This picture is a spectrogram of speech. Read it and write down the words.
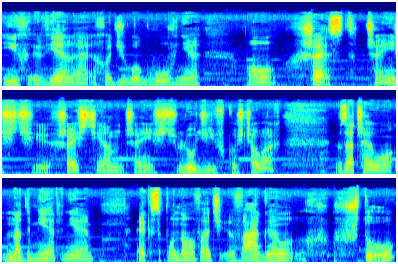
ich wiele, chodziło głównie o chrzest. Część chrześcijan, część ludzi w kościołach zaczęło nadmiernie eksponować wagę chrztu,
